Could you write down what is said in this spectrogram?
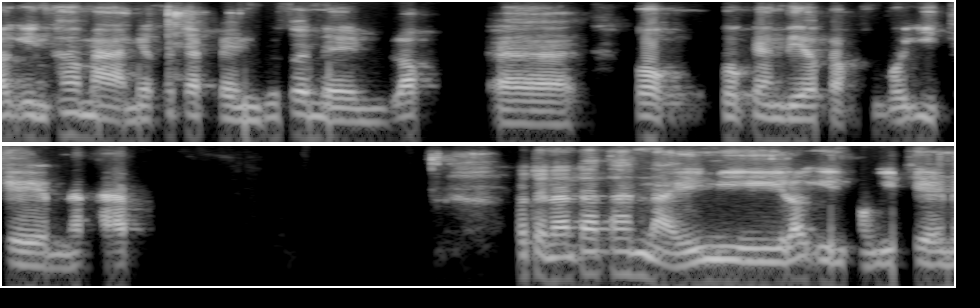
ล็อกอินเข้ามาเนี่ยก็จะเป็น username ล็อกโปรโปรแกรมเดียวกับของ eCam นะครับ เพราะฉะนั้นถ้าท่านไหนมีล็อกอินของ eCam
